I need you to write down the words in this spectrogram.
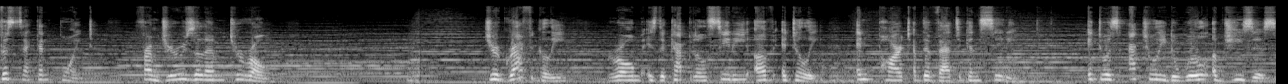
The second point, from Jerusalem to Rome. Geographically, Rome is the capital city of Italy and part of the Vatican City. It was actually the will of Jesus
